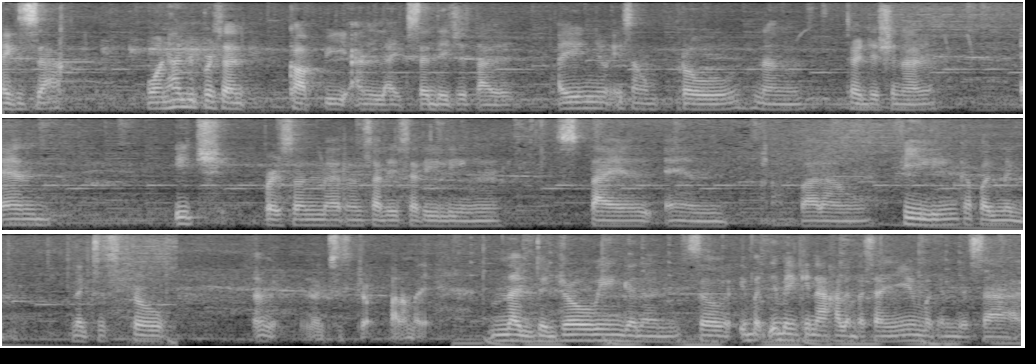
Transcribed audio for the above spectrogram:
exact 100% copy unlike sa digital. Ayun yung isang pro ng traditional. And each person meron sarili-sariling style and parang feeling kapag nag nagsastroke I mean, nagsastroke, parang mali. Nagda-drawing, ganun. So, iba't iba yung kinakalabasan niyo yung maganda sa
